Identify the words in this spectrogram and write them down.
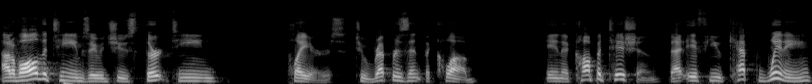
Out of all the teams, they would choose 13 players to represent the club in a competition that if you kept winning,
